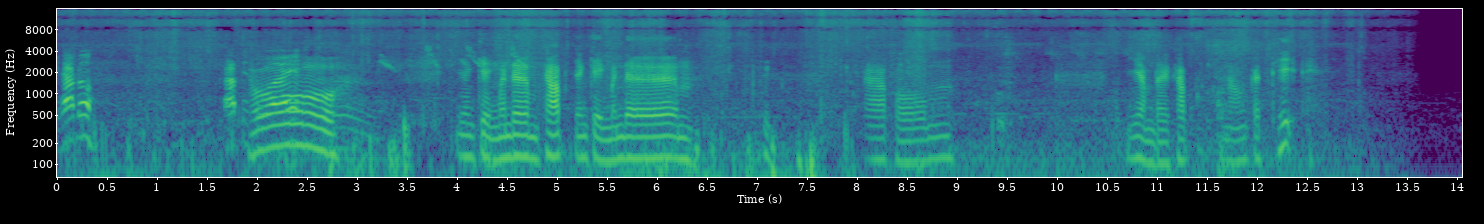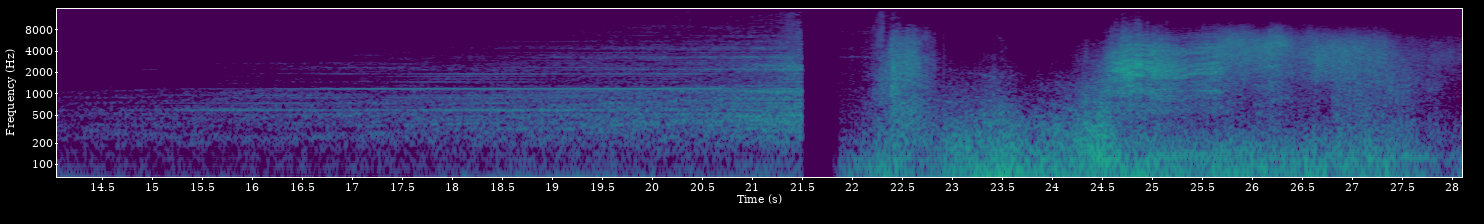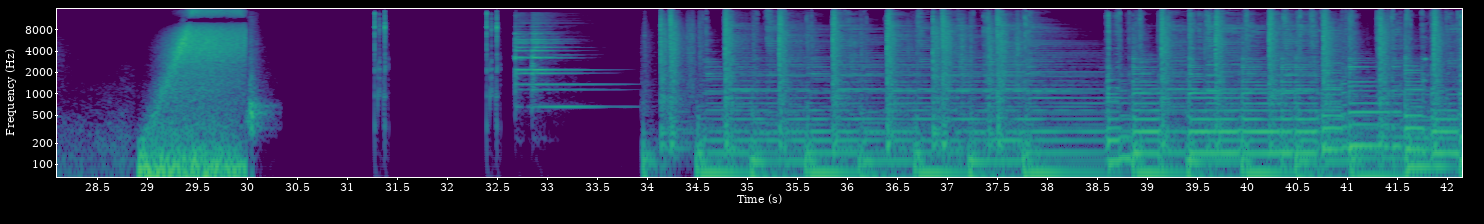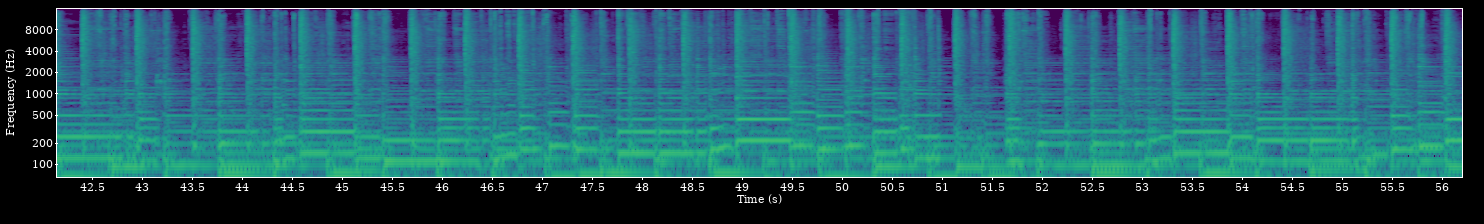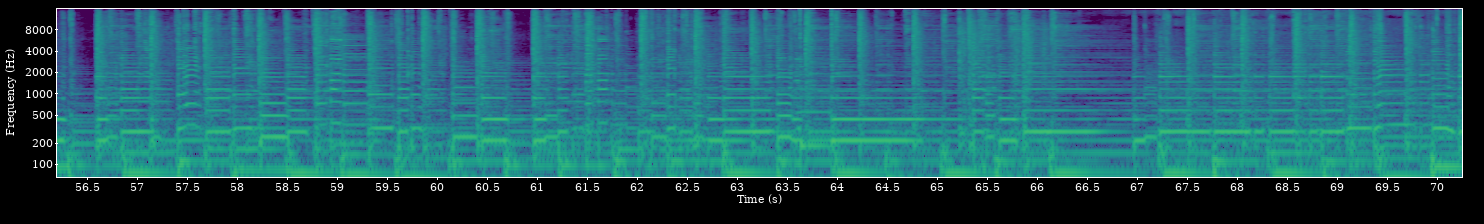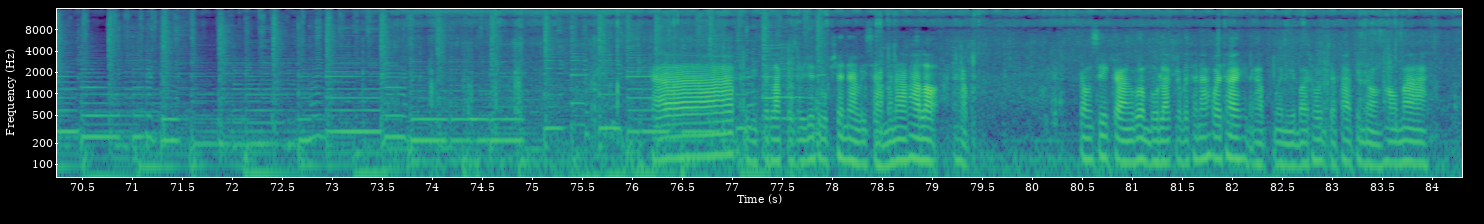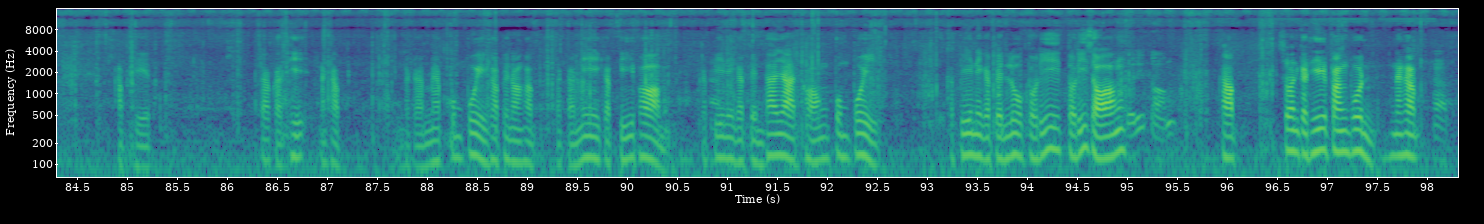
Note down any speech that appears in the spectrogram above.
ดีครับดูครับสโอ้วยยังเก่งเหมือนเดิมครับ ยังเก่งเหมือนเดิม ครับผม เยี่ยมเลยครับ น้องกะทิ นดีต้อนรับเข้าสู่ยูทูบช anel วิสามนาพาเลาะนะครับจองซื้อกลางร่วมบุรักษ์และพัฒนาควายไทยนะครับวันนี้บาวโทนจะพาพี่น้องเข้ามาอัปเดตเจ้ากะทินะครับแล้วก็แม่ปุ้มปุ้ยครับพี่น้องครับแล้วก็มีกะปิพร้อมกะปินี่ก็เป็นทายาทของปุ้มปุ้ยกะปินี่ก็เป็นลูกตัวที่ตัวที่สองตัวที่สองครับ ส่วนกะทิฟังพุ่นนะครับครับ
